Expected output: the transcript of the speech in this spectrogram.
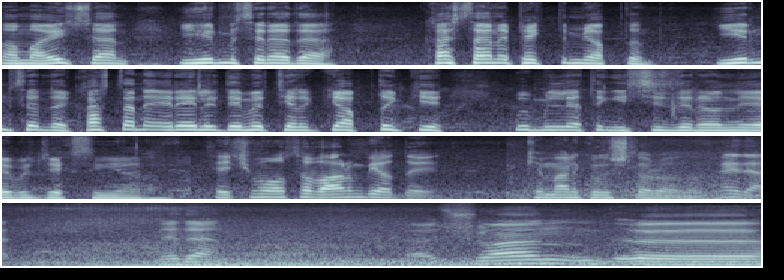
Ama hiç sen 20 senede kaç tane pektim yaptın? 20 senede kaç tane Ereğli demir çelik yaptın ki bu milletin işsizliğini önleyebileceksin yani. Seçim olsa var mı bir adayın? Kemal Kılıçdaroğlu. Neden? Neden? Ya şu an e,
